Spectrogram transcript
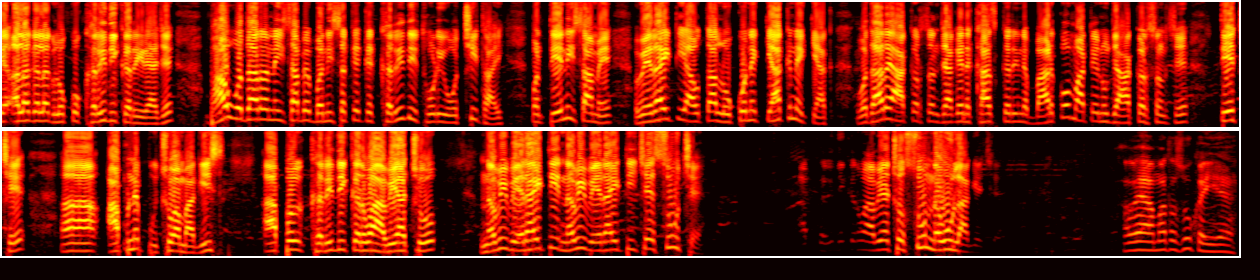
કે અલગ અલગ લોકો ખરીદી કરી રહ્યા છે. ભાવ વધારાના હિસાબે બની શકે કે ખરીદી થોડી ઓછી થાય, પણ તેની સામે વેરાયટી આવતા લોકોને ક્યાંક ને ક્યાંક વધારે આકર્ષણ જાગે અને ખાસ કરીને બાળકો માટેનું જે આકર્ષણ છે તે છે. આપને પૂછવા માગીશ, આપ ખરીદી કરવા આવ્યા છો નવી વેરાયટી નવી વેરાયટી છે શું છે? આપ ખરીદી કરવા આવ્યા છો શું નવું લાગે છે? હવે આમાં તો શું કહીએ?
